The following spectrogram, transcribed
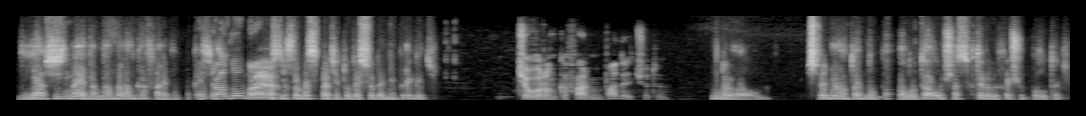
я ж на этом, на воронкофарме пока Утро сижу. доброе. Просто чтобы спать и туда-сюда не прыгать. Че, воронка фарме падает что-то? Да. Сегодня вот одну полутал, сейчас вторую хочу полутать.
